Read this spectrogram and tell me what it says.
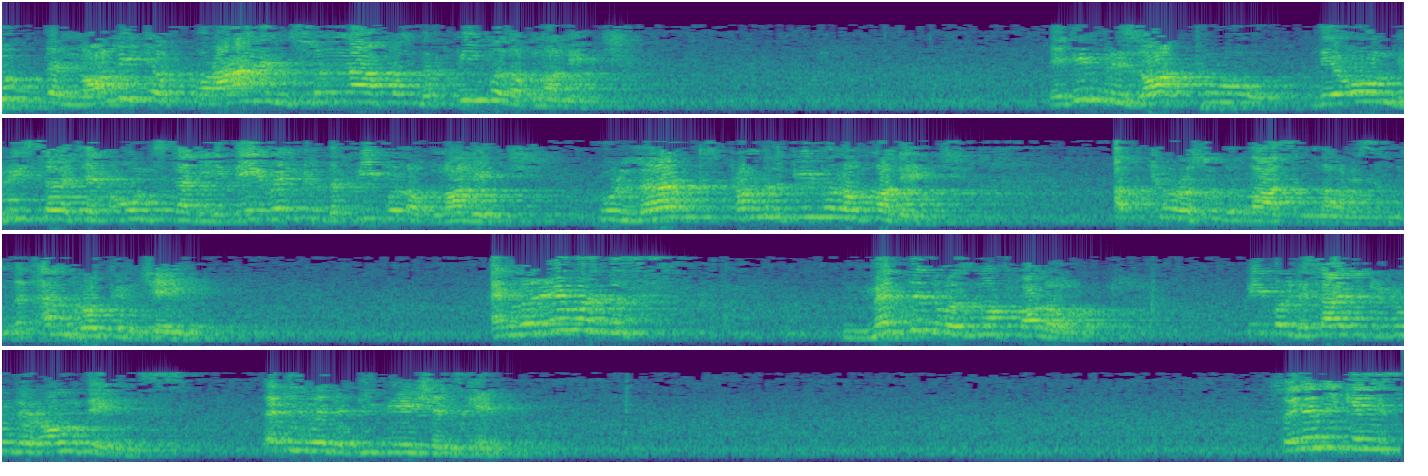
took the knowledge of Quran and Sunnah from the people of knowledge. They didn't resort to their own research and own study. They went to the people of knowledge who learned from the people of knowledge up to Rasulullah that unbroken chain. And whenever this method was not followed, people decided to do their own things. That is where the deviations came. So in any case,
